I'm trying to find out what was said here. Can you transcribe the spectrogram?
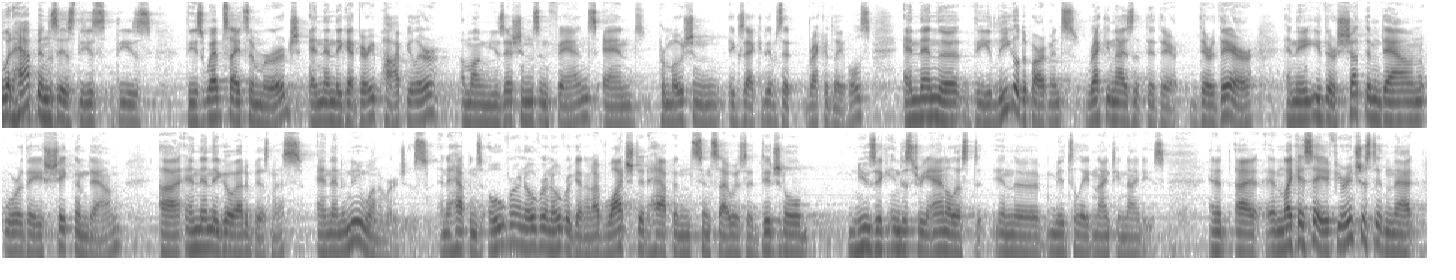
what happens is these these these websites emerge and then they get very popular among musicians and fans and promotion executives at record labels and then the, the legal departments recognize that they're, they're there and they either shut them down or they shake them down uh, and then they go out of business, and then a new one emerges. And it happens over and over and over again. And I've watched it happen since I was a digital music industry analyst in the mid to late 1990s. And, it, uh, and like I say, if you're interested in that,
